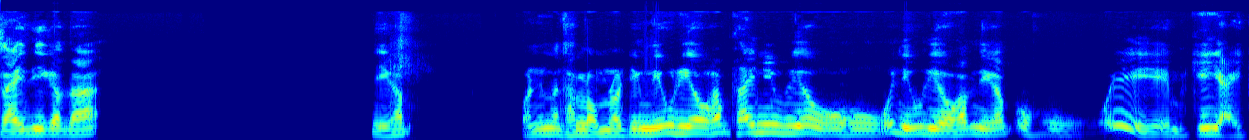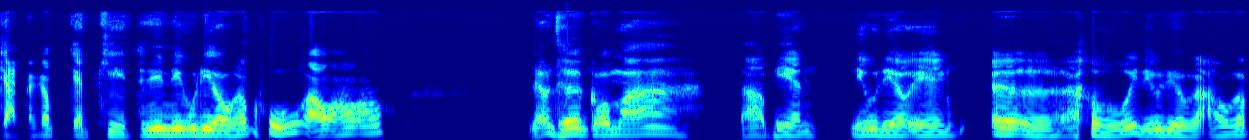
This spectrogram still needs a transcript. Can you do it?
ใส่ดีครับนะนี่ครับ วันนี้มันถล่มเราจริงนิ้วเดียวครับใช้นิ้วเดียวโอ้โหนิ้วเดียวครับนี่ครับ โอ้โหเมื่อกี้ใหญ่จัดนะครับเจ็ดขีดทีนี้นิ้วเดียวครับโอ้โหเอาเอาเอาแล้วเธอก็มาตาเพียน นิ้วเดียวเอง เออเออโอ้โหนิ้วเดียวก็เอาครับ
